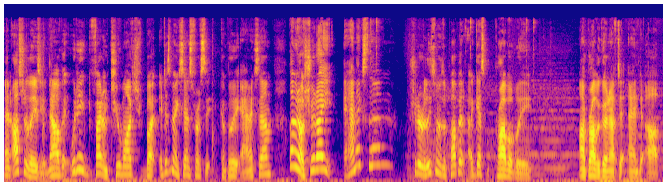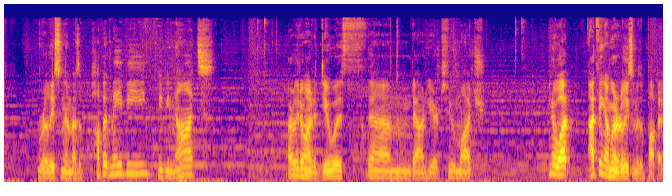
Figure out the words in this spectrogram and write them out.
And Australasia. Now, we didn't fight them too much, but it doesn't make sense for us to completely annex them. Let me know, should I annex them? Should I release them as a puppet? I guess probably. I'm probably going to have to end up releasing them as a puppet, maybe? Maybe not? I really don't want to deal with them down here too much. You know what? I think I'm going to release them as a puppet.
